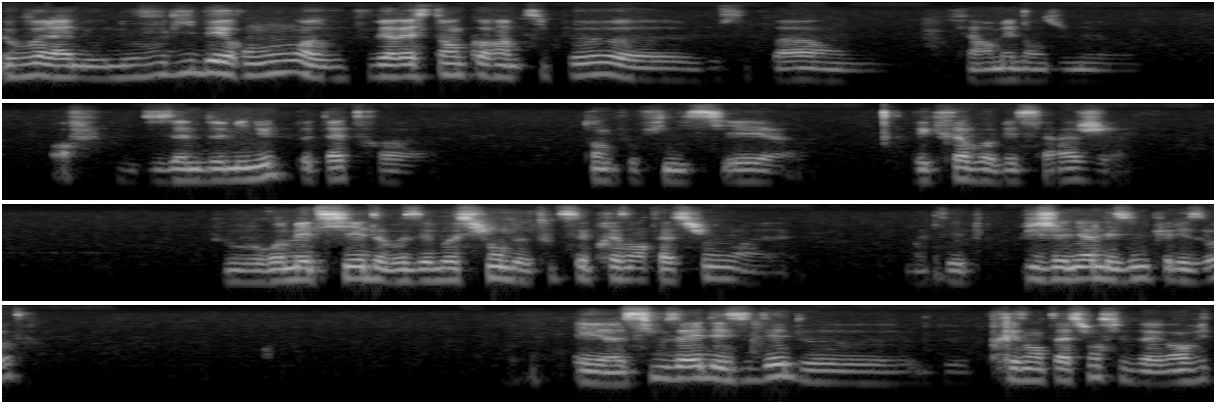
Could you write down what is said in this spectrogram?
voilà, nous, vous libérons. Euh, vous pouvez rester encore un petit peu, euh, je ne sais pas, fermé dans une, oh, dizaine de minutes peut-être, euh, que vous finissiez d'écrire vos messages. Que vous vous remettiez de vos émotions de toutes ces présentations qui ont été plus géniales les unes que les autres. Et euh, si vous avez des idées de, présentation, si vous avez envie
